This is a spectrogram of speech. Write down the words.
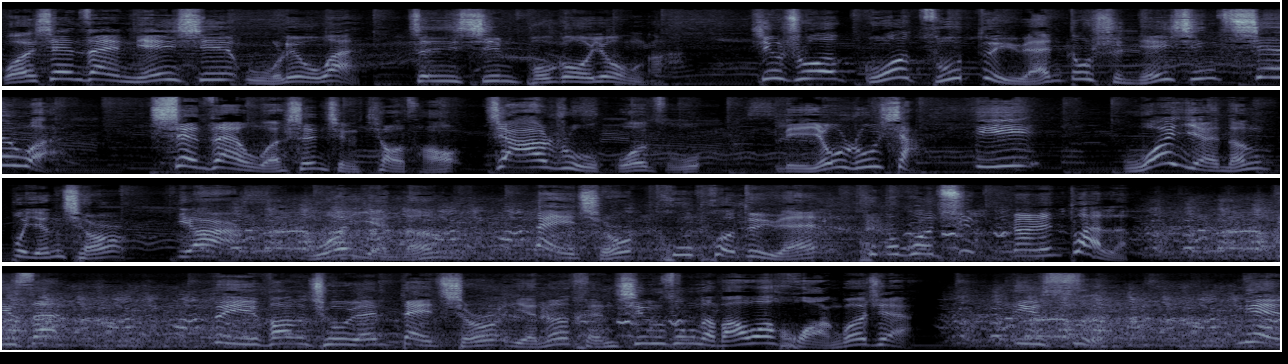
我现在年薪五六万，真心不够用啊！听说国足队员都是年薪千万，现在我申请跳槽加入国足，理由如下：第一。我也能不赢球。第二，我也能带球突破队员，突不过去，让人断了。第三，对方球员带球也能很轻松的把我晃过去。第四，面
